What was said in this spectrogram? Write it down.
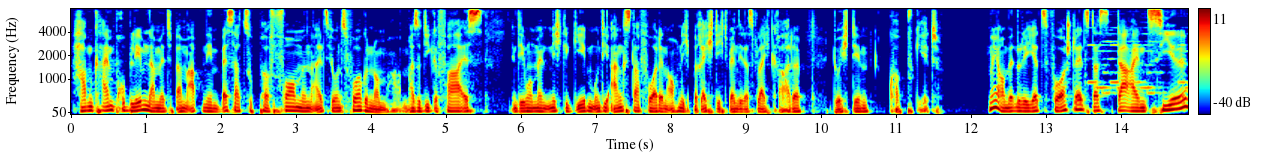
haben kein Problem damit, beim Abnehmen besser zu performen, als wir uns vorgenommen haben. Also die Gefahr ist in dem Moment nicht gegeben und die Angst davor dann auch nicht berechtigt, wenn sie das vielleicht gerade durch den Kopf geht. Naja, und wenn du dir jetzt vorstellst, dass da ein Ziel,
